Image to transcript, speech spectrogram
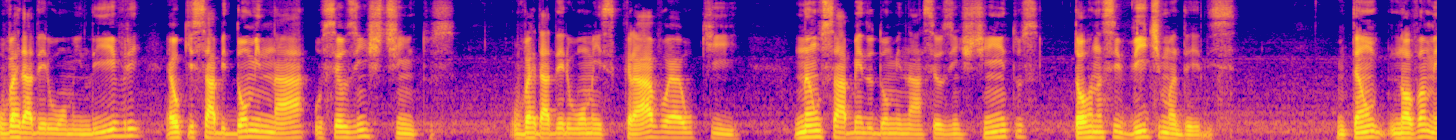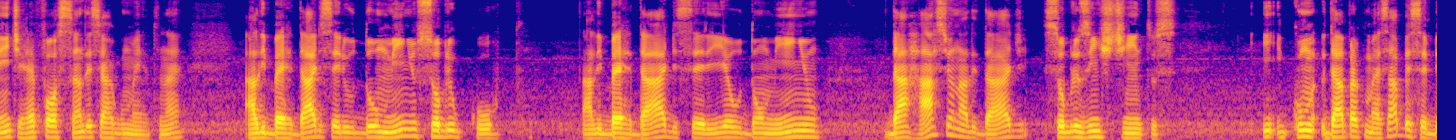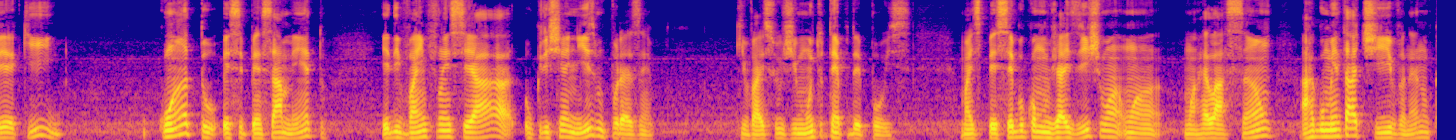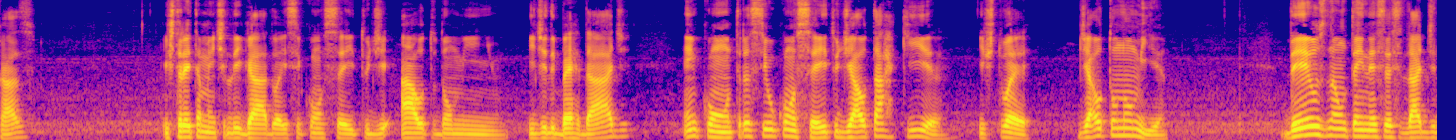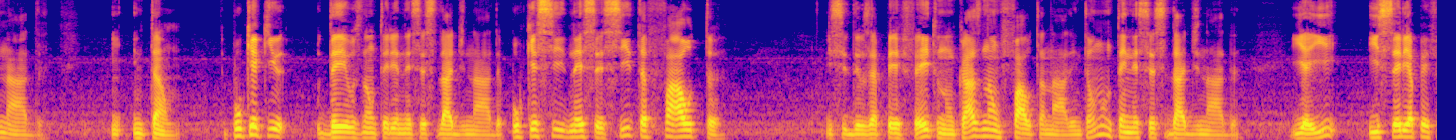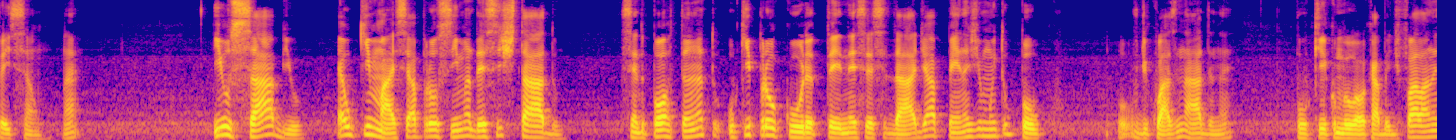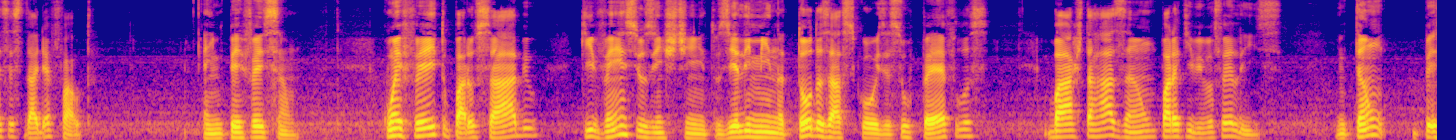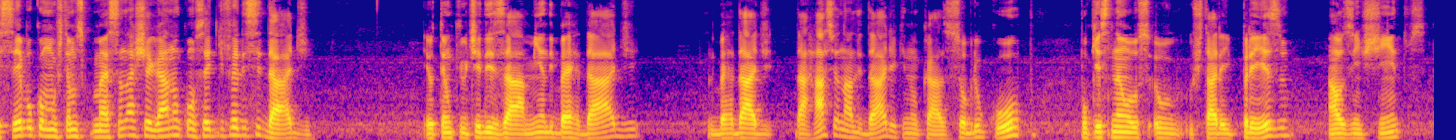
O verdadeiro homem livre é o que sabe dominar os seus instintos. O verdadeiro homem escravo é o que, não sabendo dominar seus instintos, torna-se vítima deles. Então, novamente, reforçando esse argumento, né? A liberdade seria o domínio sobre o corpo. A liberdade seria o domínio da racionalidade sobre os instintos. E, e dá para começar a perceber aqui quanto esse pensamento ele vai influenciar o cristianismo, por exemplo, que vai surgir muito tempo depois. Mas percebo como já existe uma, uma, uma relação argumentativa, né, no caso, estreitamente ligado a esse conceito de autodomínio e de liberdade, encontra-se o conceito de autarquia, isto é, de autonomia. Deus não tem necessidade de nada. Então, por que, que Deus não teria necessidade de nada? Porque se necessita, falta. E se Deus é perfeito, no caso, não falta nada. Então não tem necessidade de nada. E aí, isso seria a perfeição. Né? E o sábio é o que mais se aproxima desse estado, sendo, portanto, o que procura ter necessidade apenas de muito pouco ou de quase nada, né? Porque, como eu acabei de falar, necessidade é falta, é imperfeição. Com efeito, para o sábio, que vence os instintos e elimina todas as coisas supérfluas, basta a razão para que viva feliz. Então, percebo como estamos começando a chegar no conceito de felicidade. Eu tenho que utilizar a minha liberdade, liberdade da racionalidade, aqui no caso, sobre o corpo, porque senão eu, eu estarei preso aos instintos.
